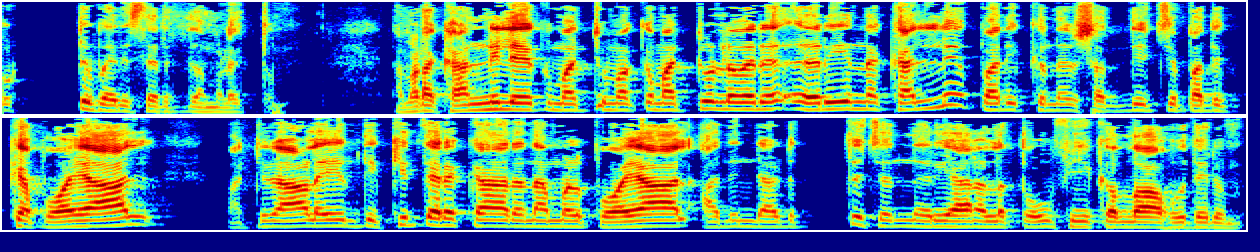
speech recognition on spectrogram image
തൊട്ട് പരിസരത്ത് നമ്മളെത്തും. നമ്മുടെ കണ്ണിലേക്ക് മറ്റുമൊക്കെ മറ്റുള്ളവർ എറിയുന്ന കല്ല് പതിക്കുന്നത് ശ്രദ്ധിച്ച് പതുക്കെ പോയാൽ മറ്റൊരാളെയും തിക്കിത്തിരക്കാതെ നമ്മൾ പോയാൽ അതിന്റെ അടുത്ത് ചെന്നെറിയാനുള്ള തൗഫീഖ് അള്ളാഹു തരും.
